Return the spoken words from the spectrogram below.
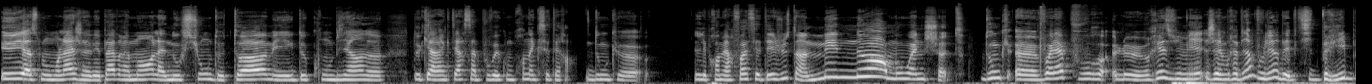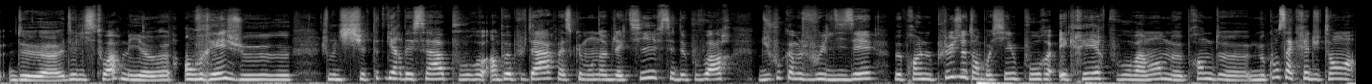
et à ce moment-là, j'avais pas vraiment la notion de tome et de combien de, caractères ça pouvait comprendre, etc. Donc euh, les premières fois, c'était juste un énorme one-shot. Donc euh, voilà pour le résumé. J'aimerais bien vous lire des petites bribes de, euh, l'histoire, mais en vrai, je, me dis je vais peut-être garder ça pour un peu plus tard, parce que mon objectif, c'est de pouvoir, du coup, comme je vous le disais, me prendre le plus de temps possible pour écrire, pour vraiment me prendre me consacrer du temps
